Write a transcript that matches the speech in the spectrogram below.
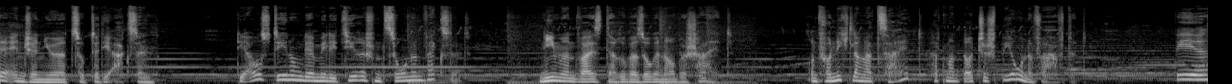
Der Ingenieur zuckte die Achseln. Die Ausdehnung der militärischen Zonen wechselt. Niemand weiß darüber so genau Bescheid. Und vor nicht langer Zeit hat man deutsche Spione verhaftet. Wir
